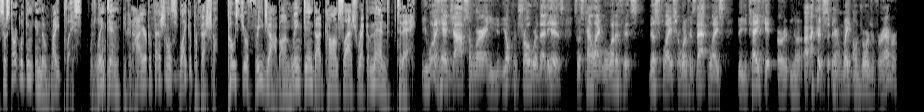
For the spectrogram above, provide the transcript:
So start looking in the right place. With LinkedIn, you can hire professionals like a professional. Post your free job on linkedin.com slash recommend today. You want a head job somewhere and you, you don't control where that is. So it's kind of like, well, what if it's this place or what if it's that place? Do you take it or, you know, I, I couldn't sit there and wait on Georgia forever.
